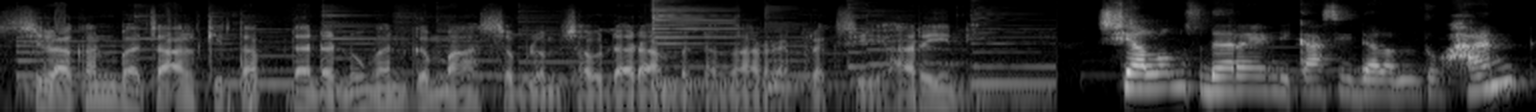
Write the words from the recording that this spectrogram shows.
silakan baca Alkitab dan Renungan Gemah sebelum saudara mendengar refleksi hari ini. Shalom saudara yang dikasih dalam Tuhan,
